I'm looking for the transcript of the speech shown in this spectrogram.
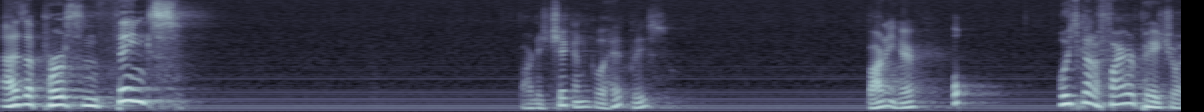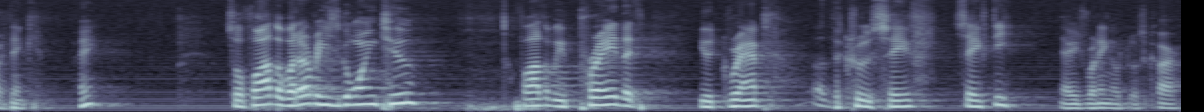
as a person thinks, Barney Chicken, go ahead, please. Barney here. Oh, oh he's got a fire pager, I think. Hey? So, Father, whatever he's going to, Father, we pray that you'd grant uh, the crew safe safety. Yeah, he's running out to his car.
